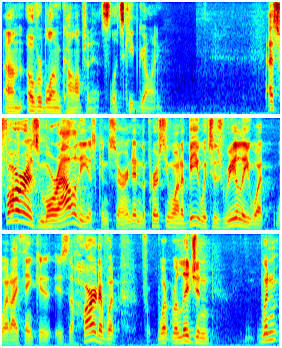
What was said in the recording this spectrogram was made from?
um, overblown confidence. Let's keep going. As far as morality is concerned, and the person you want to be, which is really what, what I think is, is the heart of what what religion when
